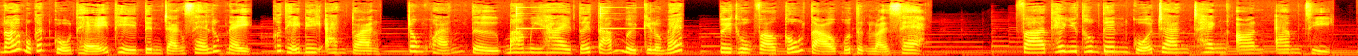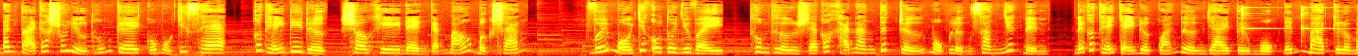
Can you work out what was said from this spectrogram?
Nói một cách cụ thể thì tình trạng xe lúc này có thể đi an toàn trong khoảng từ 32 tới 80 km tùy thuộc vào cấu tạo của từng loại xe. Và theo như thông tin của trang Tank on Empty đăng tải các số liệu thống kê của một chiếc xe có thể đi được sau khi đèn cảnh báo bật sáng. Với mỗi chiếc ô tô như vậy, thông thường sẽ có khả năng tích trữ một lượng xăng nhất định để có thể chạy được quãng đường dài từ 1 đến 3 km.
